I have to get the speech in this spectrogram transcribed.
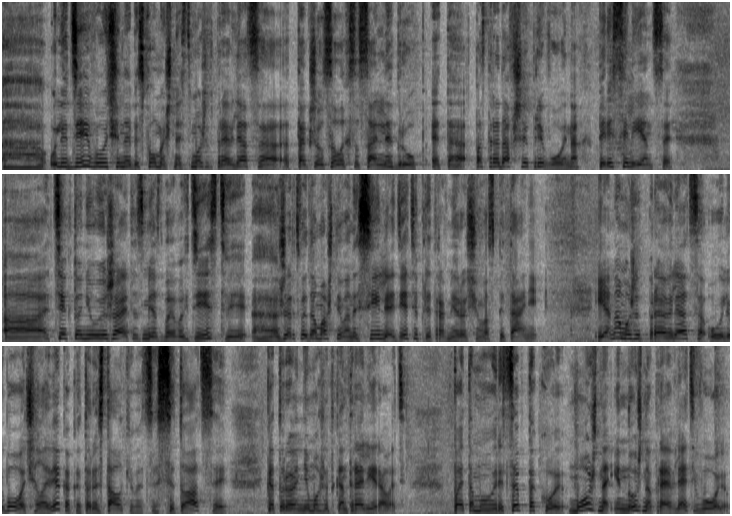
Э, у людей выученная беспомощность может проявляться также у целых социальных групп. Это пострадавшие при войнах, переселенцы, те, кто не уезжает из мест боевых действий, жертвы домашнего насилия, дети при травмирующем воспитании. И она может проявляться у любого человека, который сталкивается с ситуацией, которую он не может контролировать. Поэтому рецепт такой – можно и нужно проявлять волю.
